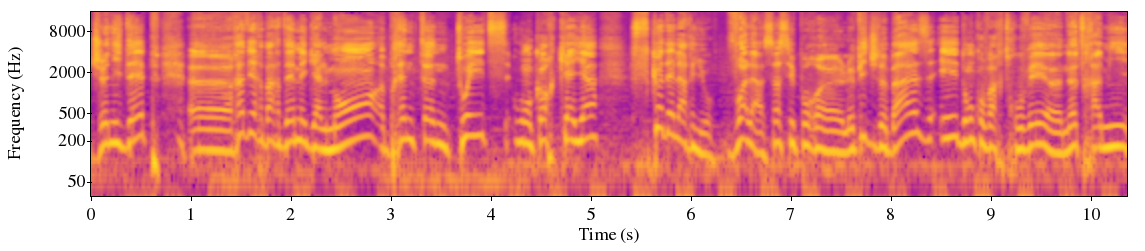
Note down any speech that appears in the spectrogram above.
Johnny Depp, euh, Javier Bardem également, Brenton Thwaites ou encore Kaya Scodelario. Voilà, ça c'est pour le pitch de base et donc on va retrouver notre ami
